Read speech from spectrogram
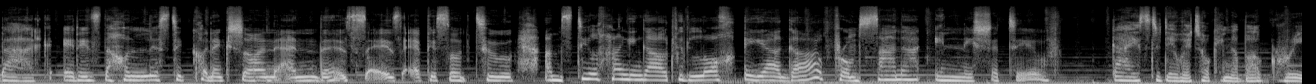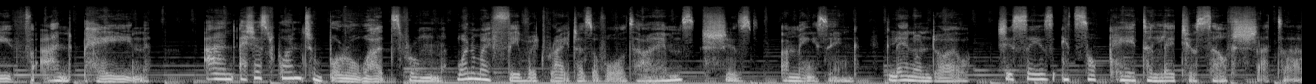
back. It is the Holistic Connection, and this is episode two. I'm still hanging out with Laure Eyaga from Sana Initiative. Guys, today we're talking about grief and pain. And I just want to borrow words from one of my favorite writers of all times. She's amazing, Glennon Doyle. She says it's okay to let yourself shatter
